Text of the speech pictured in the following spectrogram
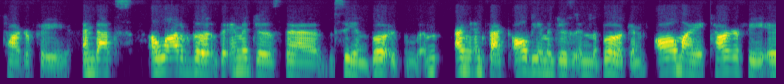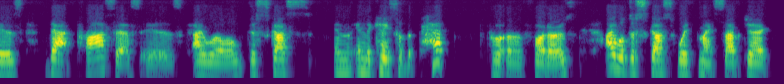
photography. And that's a lot of the, the images that you see in book, I mean, in fact, all the images in the book and all my photography is that process is I will discuss in, in the case of the pet uh, photos, I will discuss with my subject.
